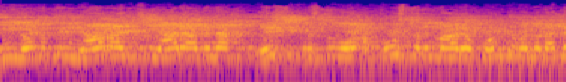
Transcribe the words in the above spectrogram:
ഈ ലോകത്തിൽ ഞായറാഴ്ച ആരാധന യേശു ക്രിസ്തുവോ അപ്പോസ്തലന്മാരോ കൊണ്ടുവന്നതല്ല.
